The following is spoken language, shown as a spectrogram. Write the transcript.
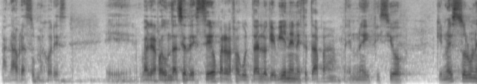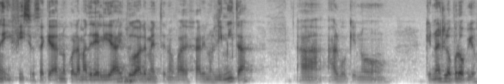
palabras, sus mejores, valga redundancia, deseos para la facultad lo que viene en esta etapa, en un edificio que no es solo un edificio, o sea, quedarnos con la materialidad indudablemente nos va a dejar y nos limita a, algo que no, que no es lo propio,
